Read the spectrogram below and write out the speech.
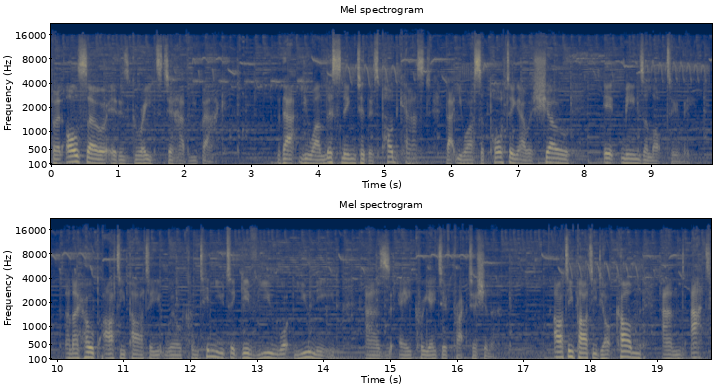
But also, it is great to have you back. That you are listening to this podcast, that you are supporting our show, it means a lot to me. And I hope Arty Party will continue to give you what you need as a creative practitioner. artyparty.com and at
